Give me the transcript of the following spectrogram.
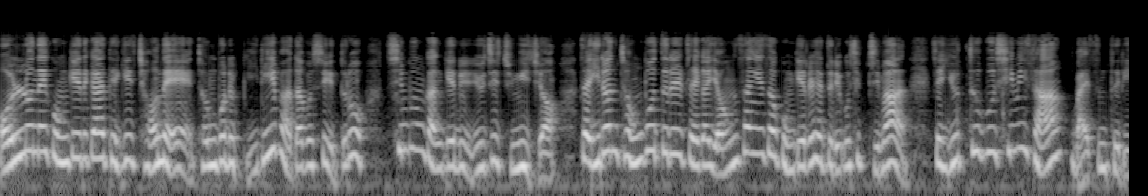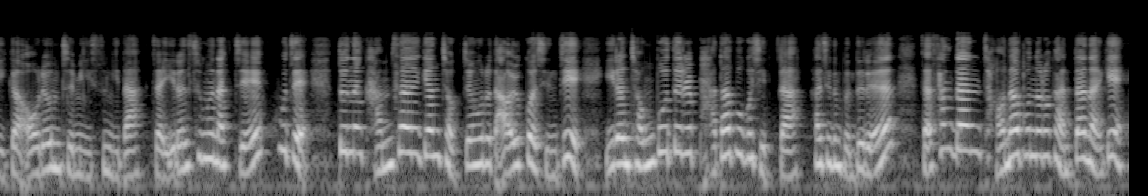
언론에 공개가 되기 전에 정보를 미리 받아볼 수 있도록 친분 관계를 유지 중이죠. 자, 이런 정보들을 제가 영상에서 공개를 해드리고 싶지만 제 유튜브 심의상 말씀드리기가 어려운 점이 있습니다. 자, 이런 수문학제, 호재 또는 감사 의견 적정으로 나올 것인지 이런 정보들을 받아보고 싶다 하시는 분들은 자, 상단 전화번호로 간단하게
